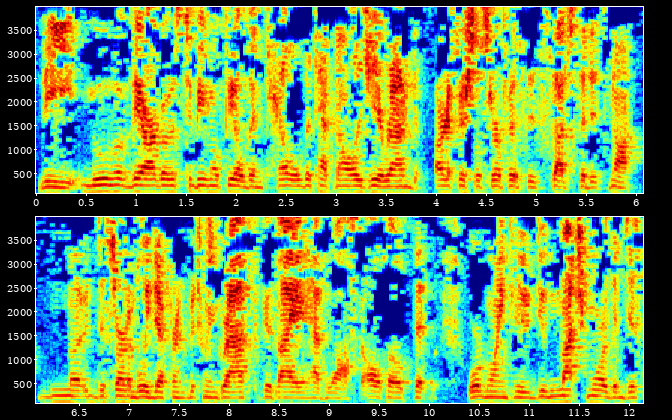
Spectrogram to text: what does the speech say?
the move of the Argos to BMO Field until the technology around artificial surface is such that it's not discernibly different between grass because I have lost all hope that we're going to do much more than just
